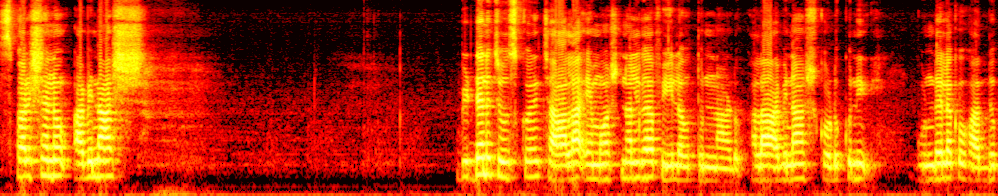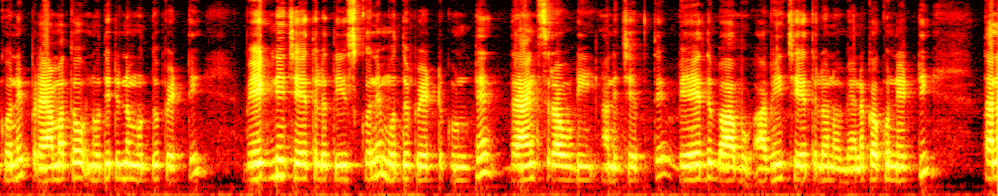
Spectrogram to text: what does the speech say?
స్పర్శను అవినాష్ బిడ్డను చూసుకొని చాలా ఎమోషనల్గా ఫీల్ అవుతున్నాడు. అలా అవినాష్ కొడుకుని గుండెలకు హద్దుకొని ప్రేమతో నుదిటిన ముద్దు పెట్టి వేగ్ని చేతులు తీసుకుని ముద్దు పెట్టుకుంటే థ్యాంక్స్ రౌడీ అని చెప్తే వేద్ బాబు అభి చేతులను వెనకకు నెట్టి తన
